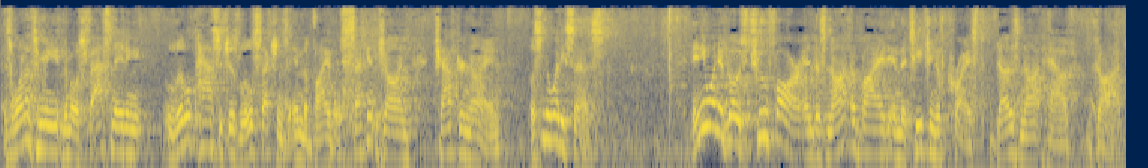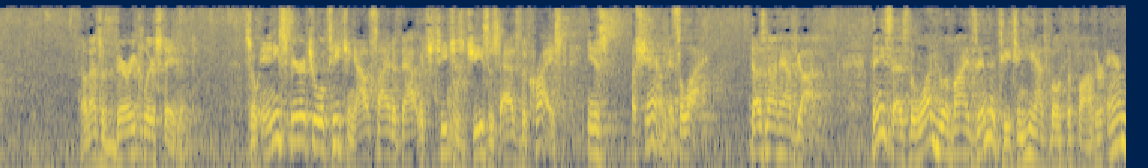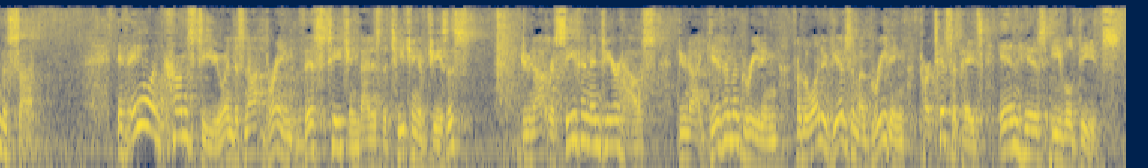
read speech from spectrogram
It's one of, to me, the most fascinating little passages, little sections in the Bible. 2 John chapter 9. Listen to what he says. Anyone who goes too far and does not abide in the teaching of Christ does not have God. Now that's a very clear statement. So any spiritual teaching outside of that which teaches Jesus as the Christ is a sham. It's a lie. Does not have God. Then he says, the one who abides in the teaching, he has both the Father and the Son. If anyone comes to you and does not bring this teaching, that is the teaching of Jesus, do not receive him into your house. Do not give him a greeting, for the one who gives him a greeting participates in his evil deeds.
